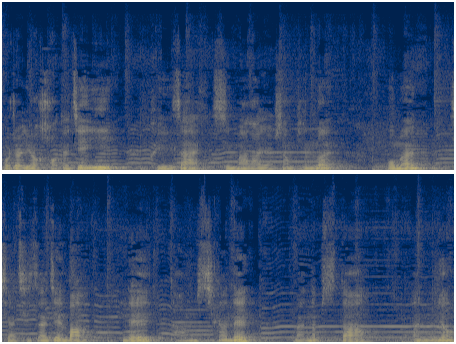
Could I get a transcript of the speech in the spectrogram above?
或者有好的建议，可以在喜马拉雅上评论。我们下期再见吧。네다음시간에만납시다안녕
